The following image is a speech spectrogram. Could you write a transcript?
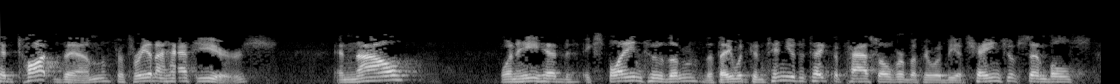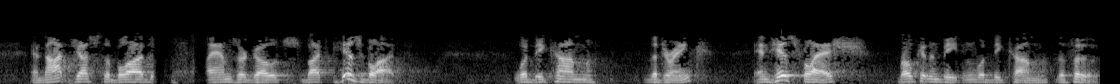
had taught them for three and a half years, and now, when he had explained to them that they would continue to take the Passover, but there would be a change of symbols, and not just the blood of lambs or goats, but his blood would become the drink, and his flesh, broken and beaten, would become the food.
